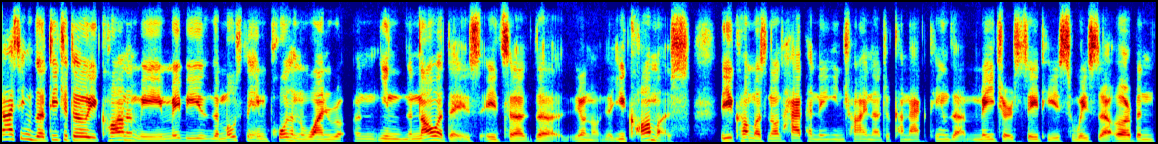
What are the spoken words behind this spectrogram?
Yeah, I think the digital economy, maybe the most important one in nowadays, it's uh, the you know the e-commerce. The e-commerce not happening in China to connecting the major cities with the urban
